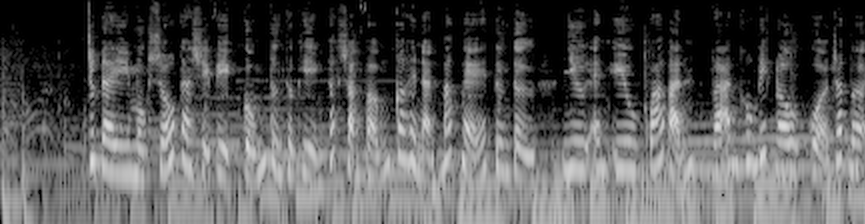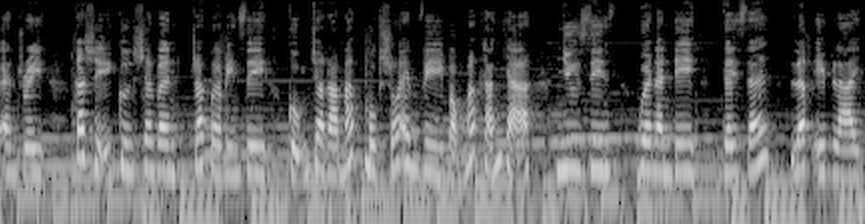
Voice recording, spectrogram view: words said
Trước đây, một số ca sĩ Việt cũng từng thực hiện các sản phẩm có hình ảnh mát mẻ tương tự như Em yêu, Quá bảnh và Anh không biết đâu của rapper Andre. Ca sĩ Cương Seven, rapper Binzy cũng cho ra mắt một số MV bỏng mắt khán giả như Jeans, When Andy, DayZ, Love If Lie.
